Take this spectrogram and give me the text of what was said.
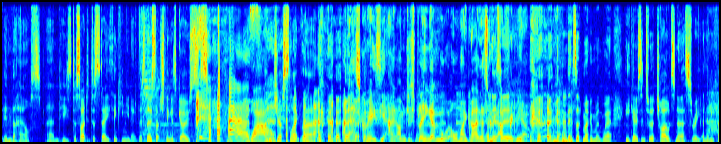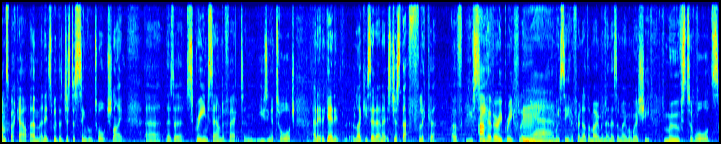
in the house, and he's decided to stay, thinking, you know, there's no such thing as ghosts. Wow, just like that, that's crazy. I, I'm just playing a movie. Oh my god, that's And crazy. there's That a- freaked me out. there's a moment where he goes into a child's nursery, and then he comes back out, um, and it's with a, just a single torchlight. Uh, there's a scream sound effect and using a torch, and it, again, it like you said, Anna, it's just that flicker of you see Um, her very briefly, Yeah. and then we see her for another moment, and there's a moment where she moves towards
